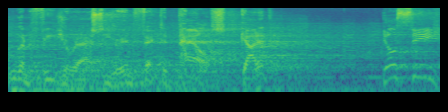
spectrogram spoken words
I'm gonna feed your ass to your infected pals. Got it? You'll see.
